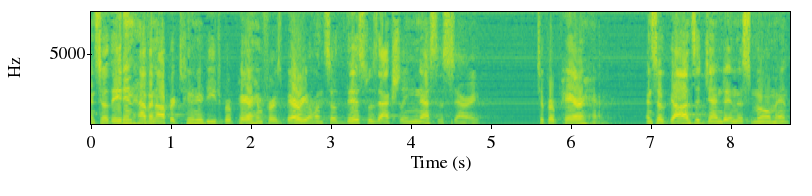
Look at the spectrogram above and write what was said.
And so they didn't have an opportunity to prepare him for his burial. And so this was actually necessary to prepare him. And so God's agenda in this moment,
